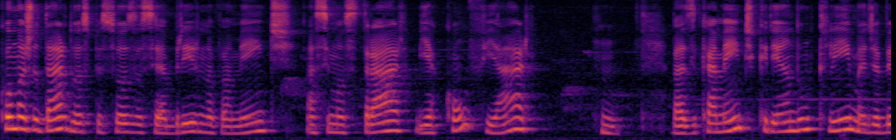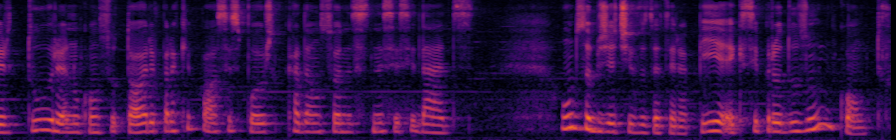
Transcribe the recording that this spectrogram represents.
Como ajudar duas pessoas a se abrir novamente, a se mostrar e a confiar? Hum, basicamente, criando um clima de abertura no consultório para que possa expor cada um suas necessidades. Um dos objetivos da terapia é que se produza um encontro.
